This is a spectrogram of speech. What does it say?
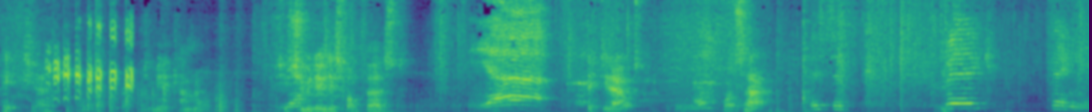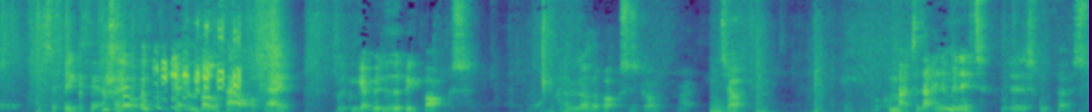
picture. Picture. Do you mean a camera? Should, should we do this one first? Yeah. Lift it out. What's that? It's a big thingy. It's a big thing. I'll tell you what, get them both out, okay? We can get rid of the big box. There we go, the box is gone. Right, so we'll come back to that in a minute. We'll do this one first.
